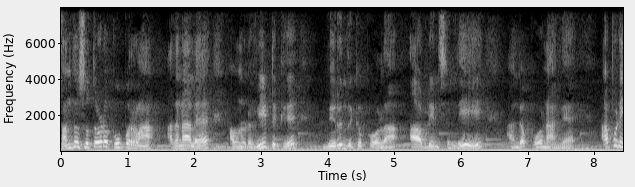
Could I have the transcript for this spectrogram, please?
சந்தோஷத்தோடு கூப்பிட்றான். கூப்பிடுறான் அவனோட வீட்டுக்கு விருந்துக்கு போகலாம் அப்படின்னு சொல்லி அங்கே போனாங்க. அப்படி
